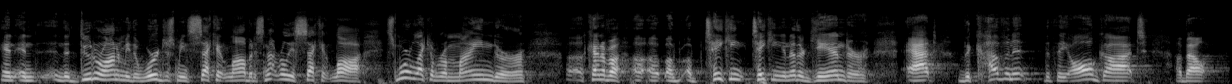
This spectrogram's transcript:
and, and in the Deuteronomy, the word just means second law, but it's not really a second law. It's more like a reminder, uh, kind of a, a, a, a taking, taking another gander at the covenant that they all got about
